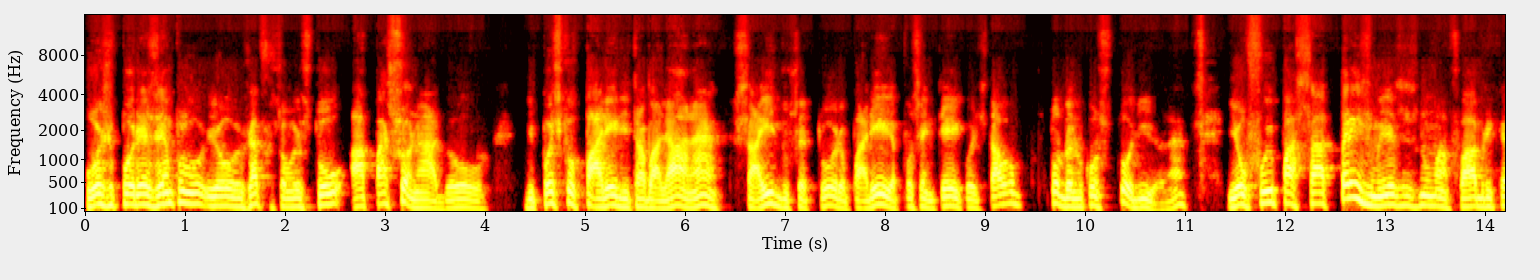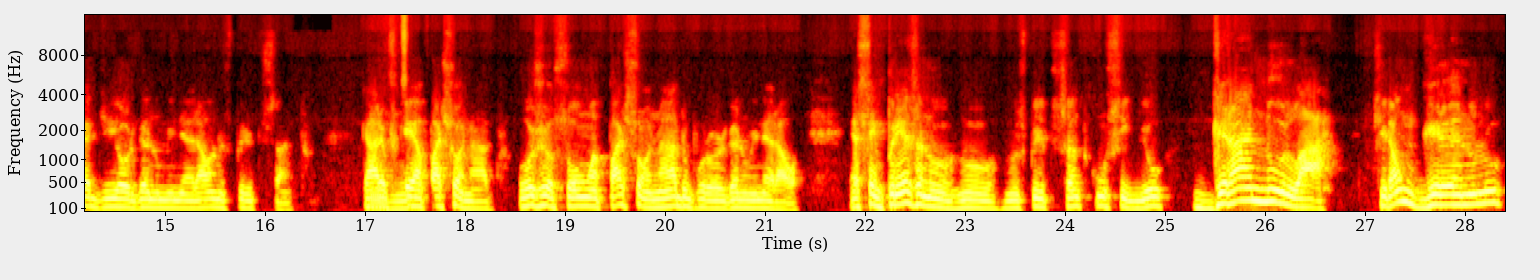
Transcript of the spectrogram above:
Hoje, por exemplo, eu, Jefferson, eu estou apaixonado. Eu, depois que eu parei de trabalhar, né, saí do setor, eu parei, aposentei, coisa e tal, estou dando consultoria, né? E eu fui passar três meses numa fábrica de organo mineral no Espírito Santo. Cara, uhum. eu fiquei apaixonado. Hoje eu sou um apaixonado por organo mineral. Essa empresa no, no, no Espírito Santo conseguiu granular, tirar um grânulo,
